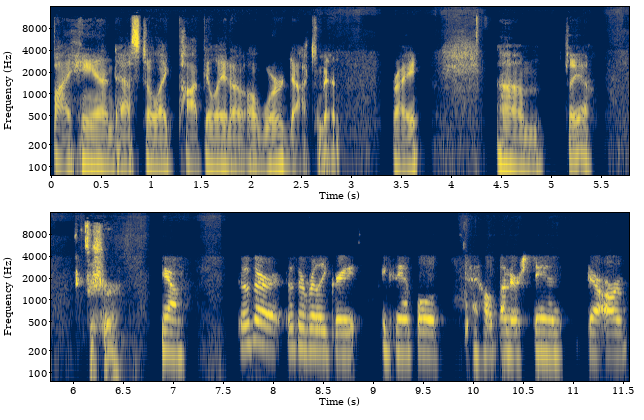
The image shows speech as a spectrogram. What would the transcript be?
by hand has to like populate a, a Word document, right? Um, so yeah, for sure. Yeah, those are those are really great examples to help understand there are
